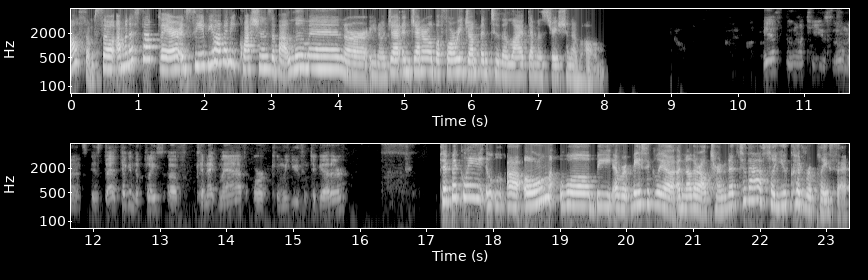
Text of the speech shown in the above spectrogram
Awesome. So I'm going to stop there and see if you have any questions about Lumen or, you know, in general before we jump into the live demonstration of OHM. If we want to use Lumens, is that taking the place of Connect Math or can we use them together? Typically, uh, OHM will be a, basically a, another alternative to that, so you could replace it.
